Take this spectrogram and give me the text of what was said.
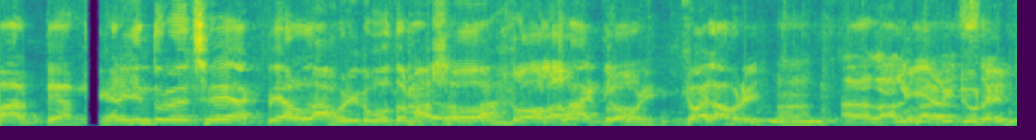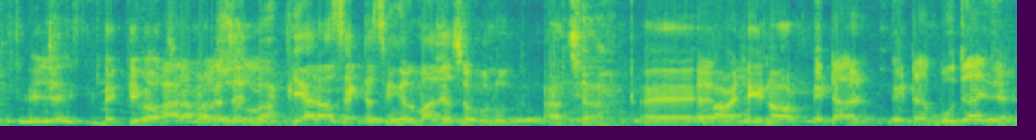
পার পেয়ার এখানে কিন্তু রয়েছে এক পেয়ার লাহোরি কবুতর মাশাআল্লাহ। ব্ল্যাক লাহোরি। টয় লাহোরি। আর লাল গোলাপি ডুডে। এই যে দেখতে পাচ্ছেন কাছে মাশাআল্লাহ। দুই পেয়ার আছে একটা সিঙ্গেল মাঝে আছে হলুদ। আচ্ছা। এ, বামেরটা কি নর। এটা এটা বোঝাই যায়।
